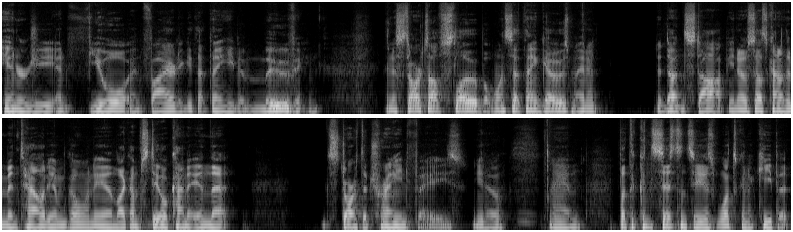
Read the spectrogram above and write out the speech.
energy and fuel and fire to get that thing even moving. and it starts off slow, but once that thing goes, man, it it doesn't stop. You know, so that's kind of the mentality I'm going in. Like I'm still kind of in that start the train phase. You know, and but the consistency is what's going to keep it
